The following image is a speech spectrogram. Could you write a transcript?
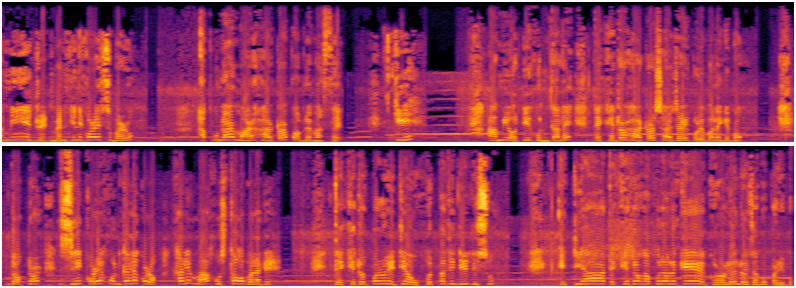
আমি ট্ৰিটমেণ্টখিনি কৰাইছোঁ বাৰু। আপোনাৰ মাৰ হাৰ্টৰ প্ৰব্লেম আছে। কি? আমি অতি সোনকালে তেখেতৰ হাৰ্টৰ চাৰ্জাৰী কৰিব লাগিব। ডক্টৰ যি কৰে সোনকালে কৰক খালি মা সুস্থ হ'ব লাগে। তেখেতক বাৰু এতিয়া ঔষধ পাতি দি দিছোঁ। এতিয়া তেখেতক আপোনালোকে ঘৰলৈ লৈ যাব পাৰিব।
